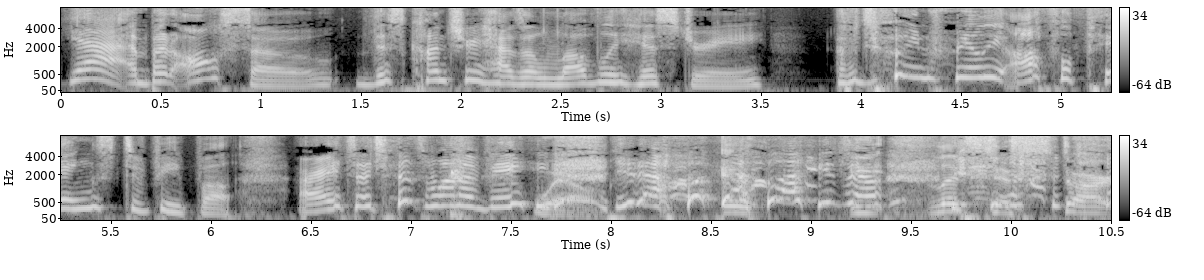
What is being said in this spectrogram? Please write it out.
Yeah, but also this country has a lovely history of doing really awful things to people. All right, so I just want to be, Well, you know, like, so- Let's just start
